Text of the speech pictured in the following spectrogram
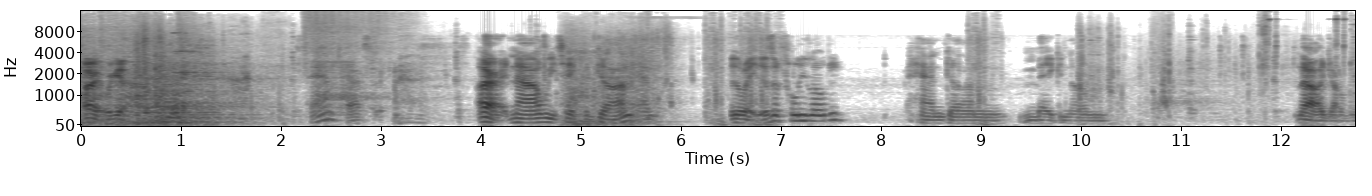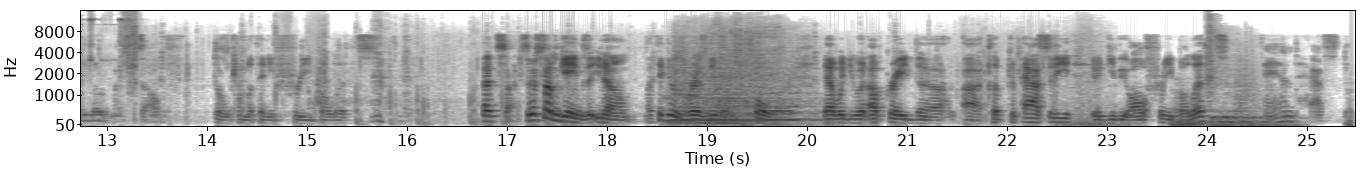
Alright, we're good. Fantastic. Alright, now we take the gun and... Wait, is it fully loaded? Handgun, Magnum... No, I gotta reload myself. Doesn't come with any free bullets. That sucks. There's some games that, you know, I think it was Resident Evil 4, that when you would upgrade the uh, clip capacity, it would give you all free bullets. Fantastic.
